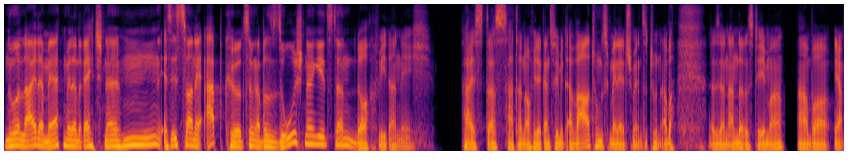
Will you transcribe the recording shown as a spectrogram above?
Nur leider merken wir dann recht schnell, hm, es ist zwar eine Abkürzung, aber so schnell geht es dann doch wieder nicht. Das heißt, das hat dann auch wieder ganz viel mit Erwartungsmanagement zu tun, aber das ist ja ein anderes Thema. Aber ja,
